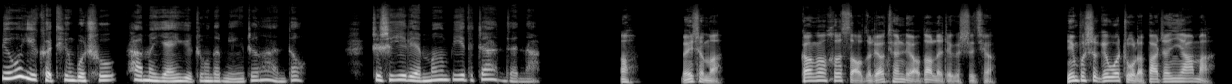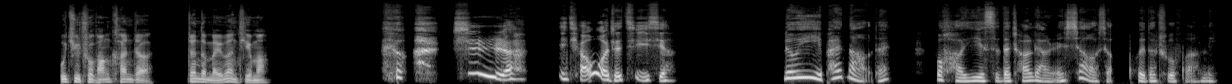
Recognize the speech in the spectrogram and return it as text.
刘姨可听不出他们言语中的明争暗斗，只是一脸懵逼的站在那儿。哦，没什么，刚刚和嫂子聊天聊到了这个事情。您不是给我煮了八珍鸭吗？不去厨房看着，真的没问题吗？哎呦，是啊，你瞧我这记性。刘姨一拍脑袋，不好意思的朝两人笑笑，回到厨房里。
